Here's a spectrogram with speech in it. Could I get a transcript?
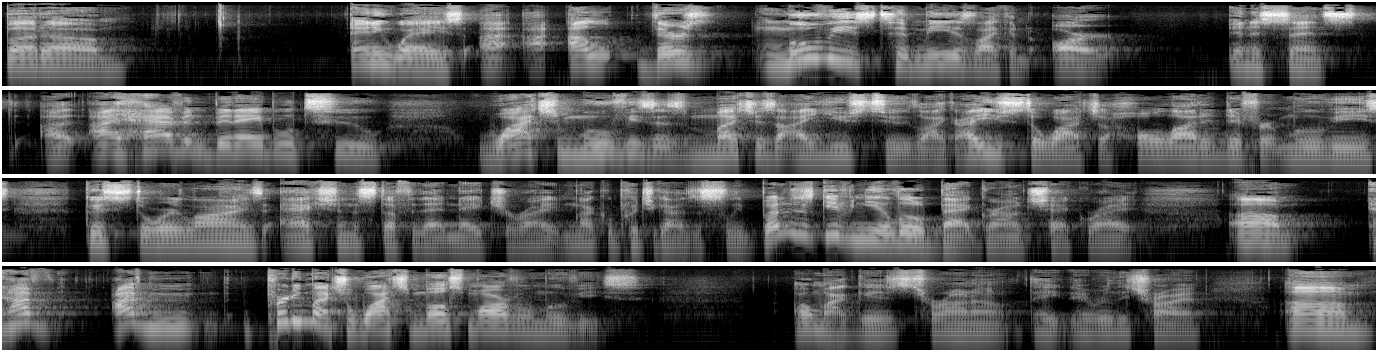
But um, anyways, I, I, I there's movies to me is like an art in a sense. I, I haven't been able to watch movies as much as I used to. Like I used to watch a whole lot of different movies, good storylines, action, and stuff of that nature. Right? I'm not gonna put you guys to sleep, but I'm just giving you a little background check, right? Um, and I've I've pretty much watched most Marvel movies. Oh my goodness, Toronto, they they're really trying. Um,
